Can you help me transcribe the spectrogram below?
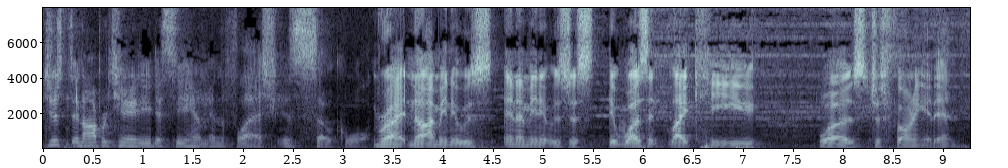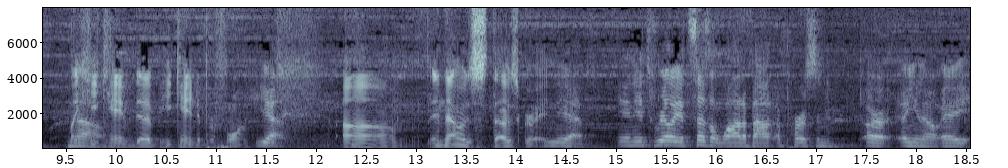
just an opportunity to see him in the flesh is so cool. Right. No, I mean it was, and I mean it was just. It wasn't like he was just phoning it in. Like he came to he came to perform, Yeah, um, and that was that was great. yeah, and it's really it says a lot about a person or uh, you know a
